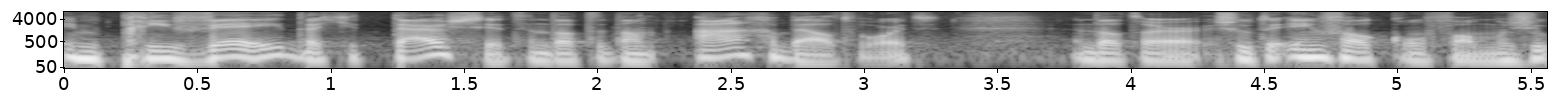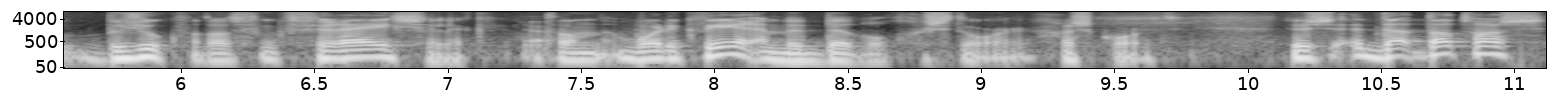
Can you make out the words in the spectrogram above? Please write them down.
in privé dat je thuis zit en dat er dan aangebeld wordt. En dat er zoete inval komt van bezoek. Want dat vind ik vreselijk. Want dan word ik weer in mijn bubbel gestoord, gescoord. Dus dat, dat was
